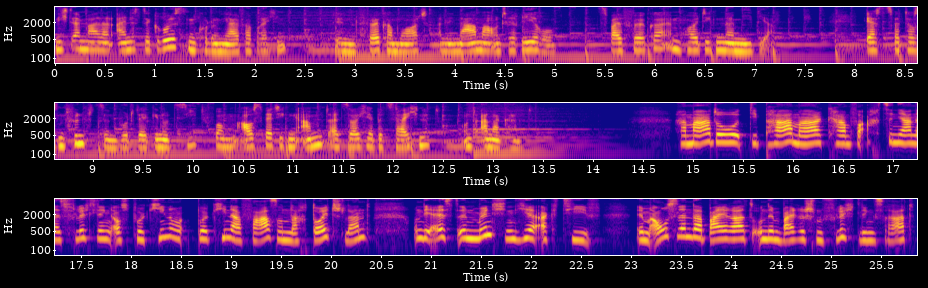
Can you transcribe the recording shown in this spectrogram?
Nicht einmal an eines der größten Kolonialverbrechen, den Völkermord an den Nama und Herero, zwei Völker im heutigen Namibia. Erst 2015 wurde der Genozid vom Auswärtigen Amt als solcher bezeichnet und anerkannt. Hamado Di Palma kam vor 18 Jahren als Flüchtling aus Burkina, Burkina Faso nach Deutschland und er ist in München hier aktiv, im Ausländerbeirat und im Bayerischen Flüchtlingsrat.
